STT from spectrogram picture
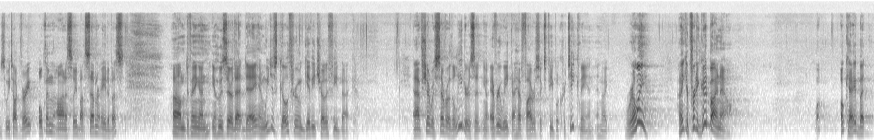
So we talk very open, honestly, about seven or eight of us, um, depending on you know, who's there that day, and we just go through and give each other feedback. And I've shared with several of the leaders that, you know, every week I have five or six people critique me and, and like, really? I think you're pretty good by now. Well, okay, but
